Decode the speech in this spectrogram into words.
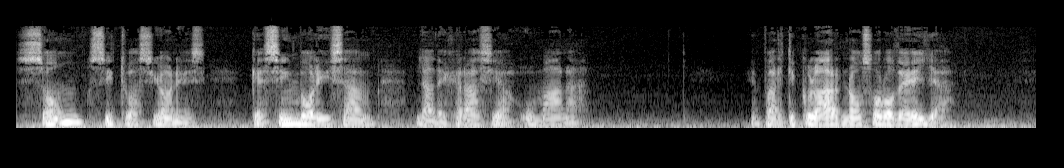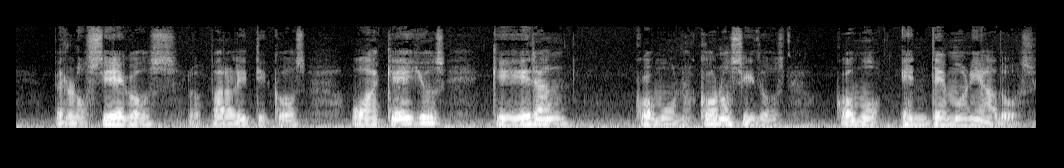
son situaciones que simbolizan la desgracia humana, en particular no solo de ella, pero los ciegos, los paralíticos o aquellos que eran como conocidos como endemoniados,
